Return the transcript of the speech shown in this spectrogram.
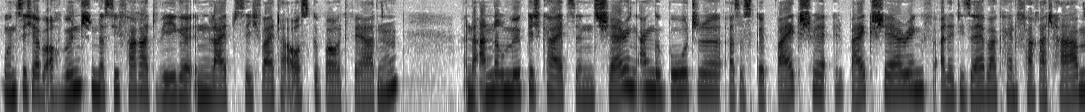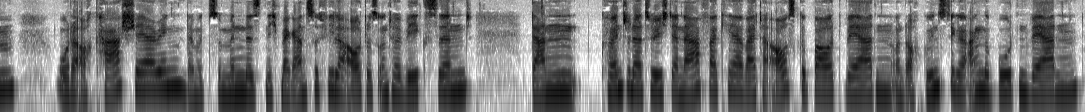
und sich aber auch wünschen, dass die Fahrradwege in Leipzig weiter ausgebaut werden. Eine andere Möglichkeit sind Sharing-Angebote. Also es gibt Bike-Sharing für alle, die selber kein Fahrrad haben oder auch Carsharing, damit zumindest nicht mehr ganz so viele Autos unterwegs sind. Dann könnte natürlich der Nahverkehr weiter ausgebaut werden und auch günstiger angeboten werden.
